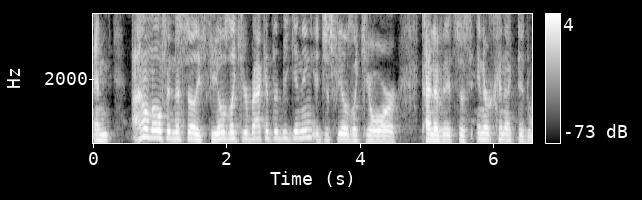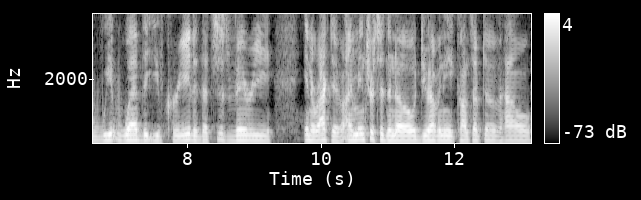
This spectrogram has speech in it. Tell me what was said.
and I don't know if it necessarily feels like you're back at the beginning. It just feels like you're kind of it's this interconnected web that you've created that's just very interactive. I'm interested to know. Do you have any concept of how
